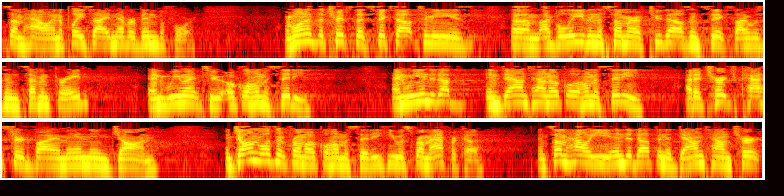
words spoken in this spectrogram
somehow in a place I had never been before. And one of the trips that sticks out to me is, um, I believe in the summer of 2006, I was in seventh grade, and we went to Oklahoma City. And we ended up in downtown Oklahoma City at a church pastored by a man named John. And John wasn't from Oklahoma City, he was from Africa. And somehow he ended up in a downtown church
